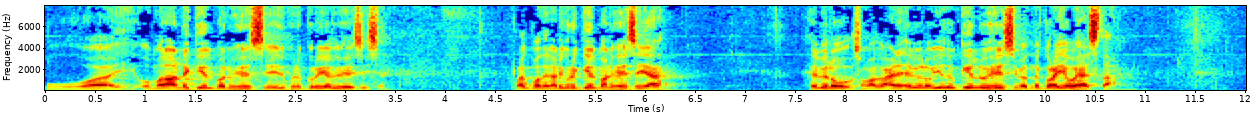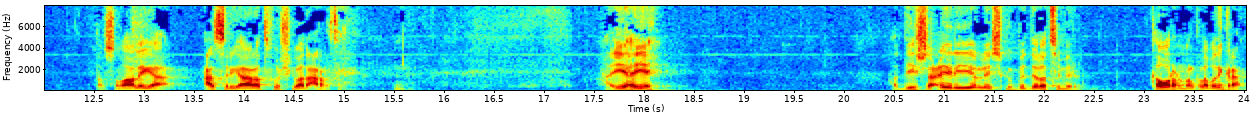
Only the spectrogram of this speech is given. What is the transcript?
waay oo mala ana geel baan uheesaya idinkuna goray aad uheeseysaan rag badan aniguna geel baan uheesayaa hebelow somalida waa hebelow iyadoo geel loo heesima adna goraya uheestaa af soomaaliga casriga ana fushkii baad carartay. Haye haye. Haddii shaciir iyo la isku bedelo timir ka waran malka la badin karaa.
